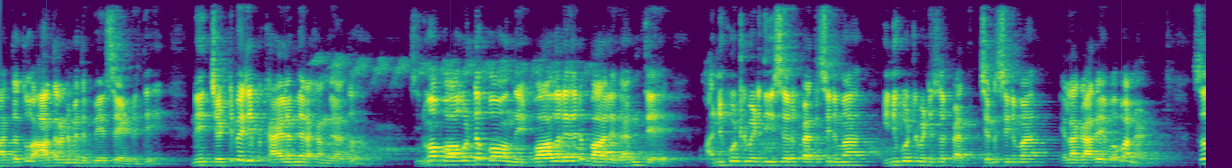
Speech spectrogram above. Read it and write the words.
మద్దతు ఆదరణ మీద బేస్ అయ్యింది ఇది. నేను చెట్టు పేరు చెప్పి కాయలమ్మే రకం కాదు. సినిమా బాగుంటే బాగుంది బాగోలేదంటే బాగలేదు. అంతే. అన్ని కోట్లు పెట్టి తీశారు పెద్ద సినిమా ఇన్ని కోట్లు పెట్టి తీశారు పెద్ద చిన్న సినిమా ఇలా కాదే బాబు అన్నాడు. సో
